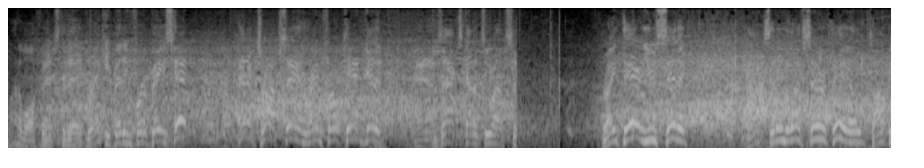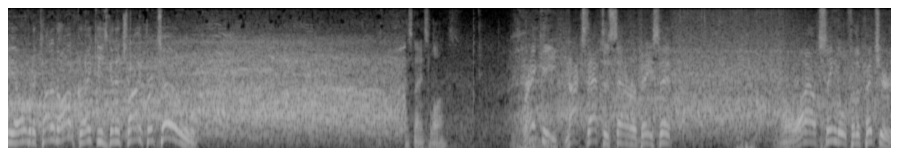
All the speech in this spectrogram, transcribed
A lot of offense today. Greinke bidding for a base hit. And it drops in. Renfroe can't get it. And Zack's got a two out single. Right there, you said it. Knocks it into left center field. Tapia over to cut it off. Greinke's going to try for two. Last night's loss. Greinke knocks that to center, a base hit. A one out single for the pitcher.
